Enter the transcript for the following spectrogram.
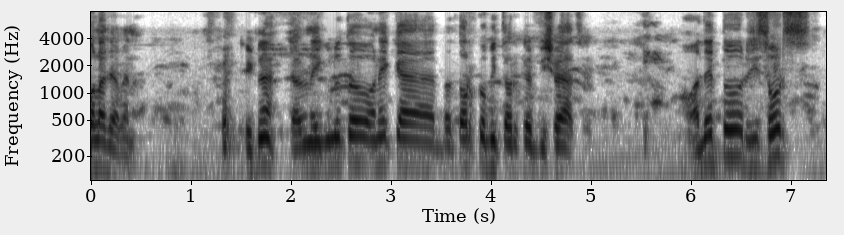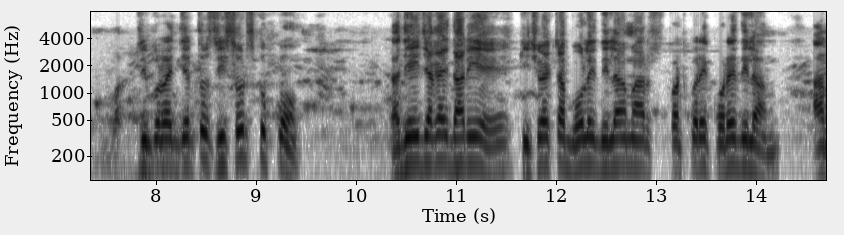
বলা যাবে না। ঠিক না? কারণ এইগুলো তো অনেক তর্ক বিতর্কের বিষয় আছে। আমাদের তো রিসোর্স ত্রিপুরা রাজ্যের তো রিসোর্স খুব কম। কাজে এই জায়গায় দাঁড়িয়ে কিছু একটা বলে দিলাম আর পট করে করে দিলাম, আর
